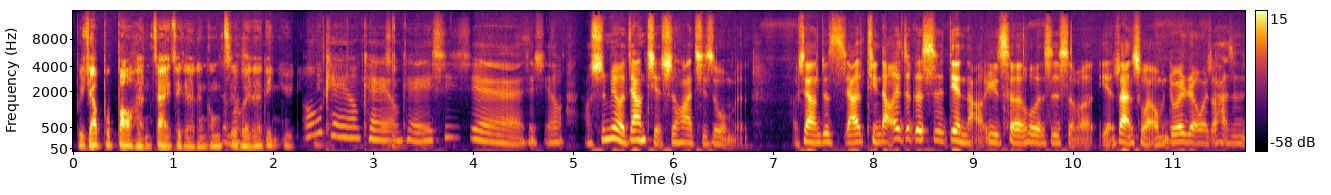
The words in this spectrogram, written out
比较不包含在这个人工智慧的领域里。OK，OK，OK，谢谢，谢谢。老师没有这样解释的话，其实我们好像就只要听到，哎，这个是电脑预测或者是什么演算出来，我们就会认为说它是，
